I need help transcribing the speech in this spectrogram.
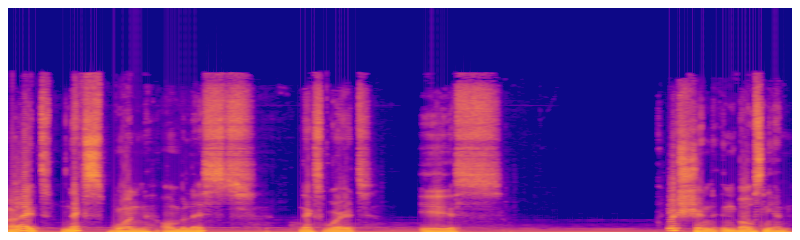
All right, next one on the list. Next word is Christian in Bosnian.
